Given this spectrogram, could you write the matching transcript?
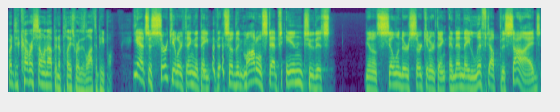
But to cover someone up in a place where there's lots of people. Yeah, it's a circular thing that they. th- so the model steps into this, you know, cylinder circular thing, and then they lift up the sides,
